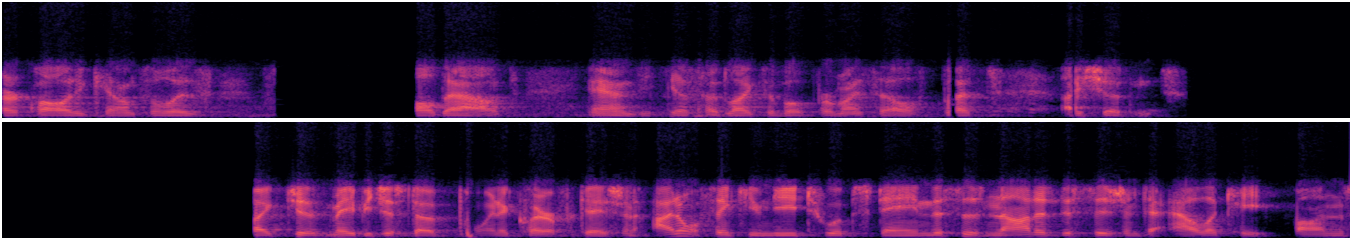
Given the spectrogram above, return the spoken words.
Air Quality Council is called out. And yes, I'd like to vote for myself, but I shouldn't. Like, just, maybe just a point of clarification. I don't think you need to abstain. This is not a decision to allocate funds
